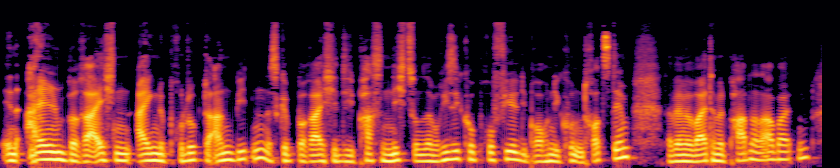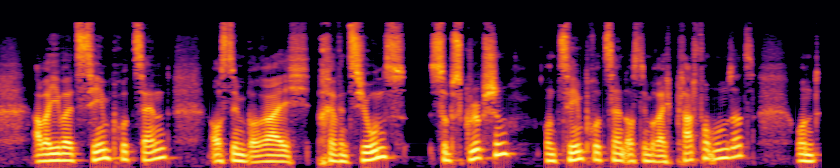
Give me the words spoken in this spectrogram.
in allen Bereichen eigene Produkte anbieten. Es gibt Bereiche, die passen nicht zu unserem Risikoprofil, die brauchen die Kunden trotzdem. Da werden wir weiter mit Partnern arbeiten. Aber jeweils 10 Prozent aus dem Bereich Präventions-Subscription und 10% aus dem Bereich Plattformumsatz. Und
